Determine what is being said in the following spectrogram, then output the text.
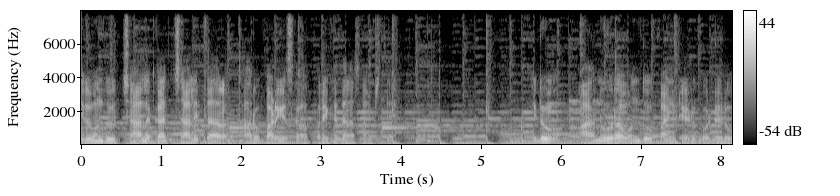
ಇದು ಒಂದು ಚಾಲಕ ಚಾಲಿತ ಕಾರು ಬಾಡಿಗೆ ಸೇವಾ ಪೂರೈಕೆದಾರ ಸಂಸ್ಥೆ. ಇದು ಆರುನೂರ ಒಂದು ಪಾಯಿಂಟ್ ಎರಡು ಕೋಟಿ ರು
